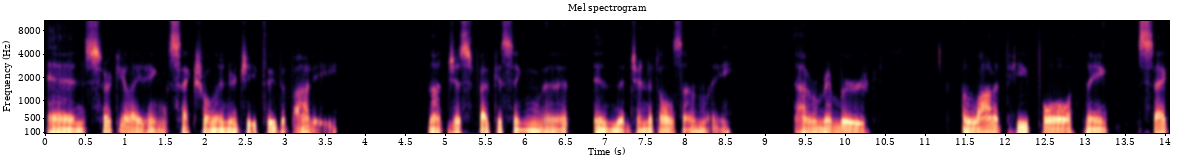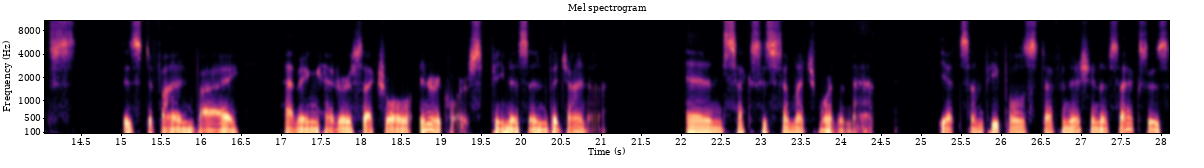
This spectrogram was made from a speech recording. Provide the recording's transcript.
and circulating sexual energy through the body not just focusing the in the genitals only. I remember a lot of people think sex is defined by having heterosexual intercourse, penis and vagina. And sex is so much more than that. Yet some people's definition of sex is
